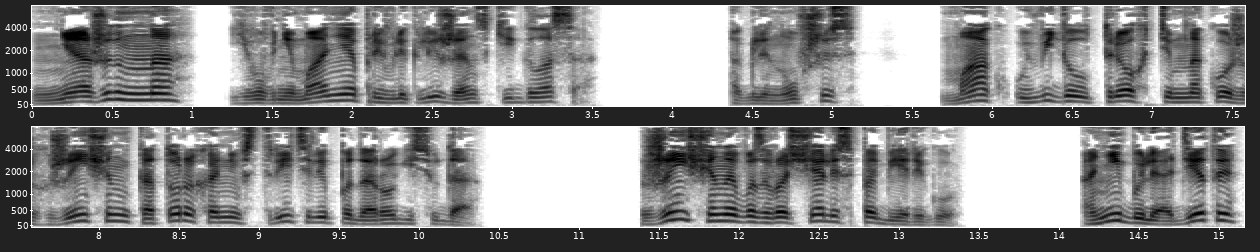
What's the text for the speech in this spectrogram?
Неожиданно его внимание привлекли женские голоса. Оглянувшись, маг увидел трех темнокожих женщин, которых они встретили по дороге сюда. Женщины возвращались по берегу. Они были одеты,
